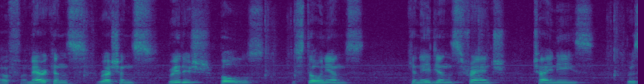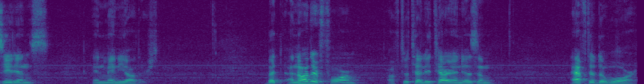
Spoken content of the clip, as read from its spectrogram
of Americans, Russians, British, Poles, Estonians, Canadians, French, Chinese, Brazilians, and many others. But another form of totalitarianism after the war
